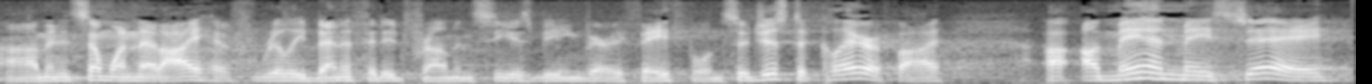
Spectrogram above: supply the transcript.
Um, and it's someone that I have really benefited from and see as being very faithful. And so, just to clarify, a, a man may say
